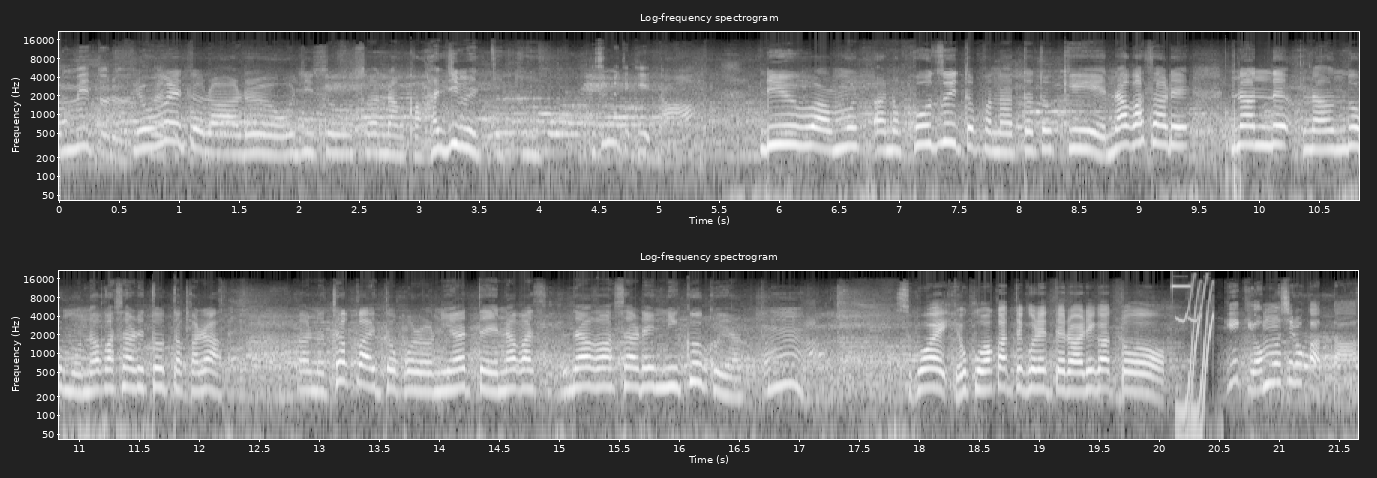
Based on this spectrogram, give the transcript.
？4メートル。4メートルあるお地蔵さんなんか初めて聞いた。初めて聞いた？理由はもあの洪水とかなった時流され何で何度も流されとったからあの高いところにやって流流されにくくやった。うん。すごい。よく分かってくれてる。ありがとう。劇面白かった？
